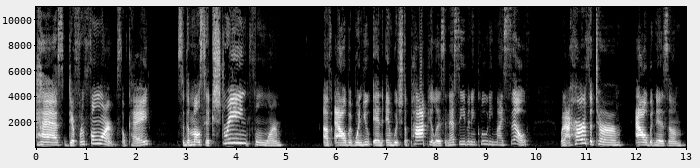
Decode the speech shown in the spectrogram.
has different forms, okay? So the most extreme form of albin when you in, in which the populace, and that's even including myself, when I heard the term albinism,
